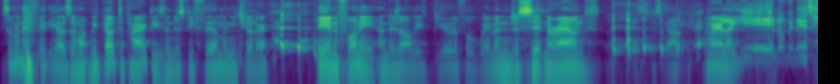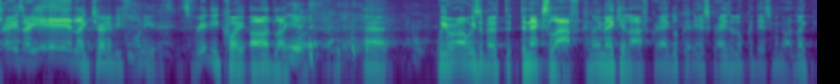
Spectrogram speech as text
some of the videos and what we'd go to parties and just be filming each other, being funny. And there's all these beautiful women just sitting around, like this, just going, and we're like, yeah, look at this Fraser, yeah, like trying to be funny. It's, it's really quite odd, like. but, uh, we were always about the, the next laugh. Can I make you laugh, Greg? Look at this, Greg. Look at this. My God, like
